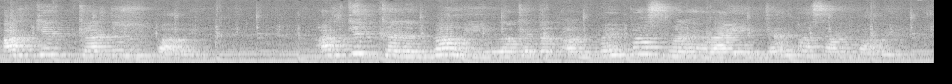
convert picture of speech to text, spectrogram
Orchid Garden Bali. Orchid Garden Bali located on Bypass Ngurah in Denpasar, Bali.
